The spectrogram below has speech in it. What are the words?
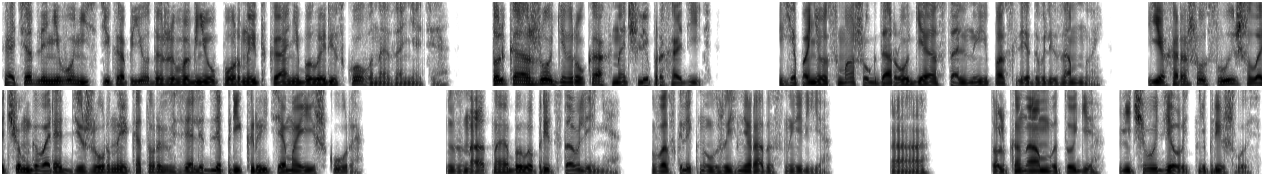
Хотя для него нести копье даже в огнеупорной ткани было рискованное занятие. Только ожоги на руках начали проходить. Я понес Машу к дороге, а остальные последовали за мной. Я хорошо слышал, о чем говорят дежурные, которых взяли для прикрытия моей шкуры. «Знатное было представление», — воскликнул жизнерадостный Илья. «Ага. Только нам в итоге ничего делать не пришлось»,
